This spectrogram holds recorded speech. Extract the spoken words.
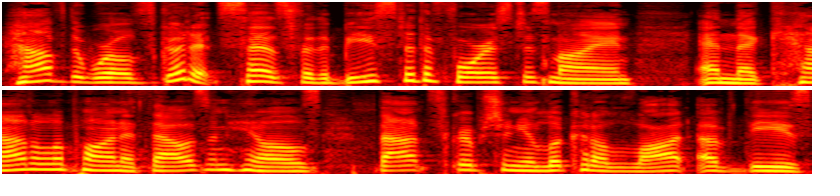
have the world's good. It says, For the beast of the forest is mine, and the cattle upon a thousand hills. That scripture, and you look at a lot of these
